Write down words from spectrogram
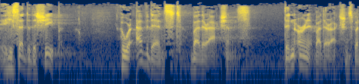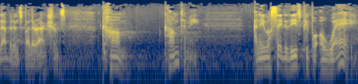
he said to the sheep, who were evidenced by their actions. Didn't earn it by their actions, but evidenced by their actions. Come, come to me. And he will say to these people, away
